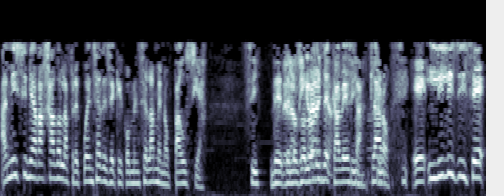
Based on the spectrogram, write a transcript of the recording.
a mí sí me ha bajado la frecuencia desde que comencé la menopausia. Sí, de, los dolores de cabeza, claro. Eh, Lilis dice,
